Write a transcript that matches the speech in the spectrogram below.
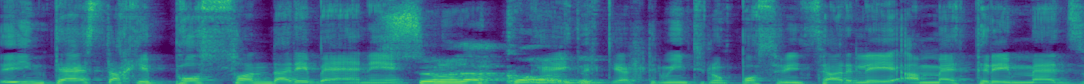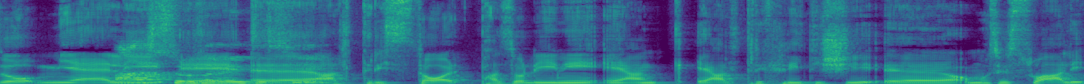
In testa che posso andare bene. Sono d'accordo. Ok, perché altrimenti non posso iniziare le- a mettere in mezzo mieli e eh, sì. altri sto- pasolini e, anche- e altri critici eh, omosessuali.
